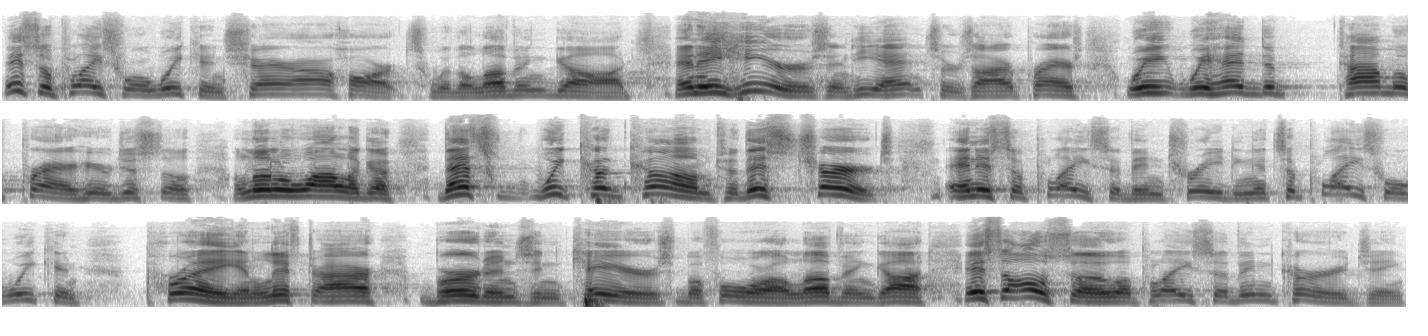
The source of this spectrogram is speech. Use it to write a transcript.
It's a place where we can share our hearts with a loving God. And He hears and He answers our prayers. We, we had to time of prayer here just a, a, little while ago. That's we could come to this church, and it's a place of entreating. It's a place where we can pray and lift our burdens and cares before a loving God. It's also a place of encouraging.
